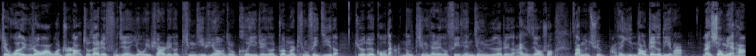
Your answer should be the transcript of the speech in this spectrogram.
这我的宇宙啊，我知道，就在这附近有一片这个停机坪，就是可以这个专门停飞机的，绝对够大，能停下这个飞天鲸鱼的这个 X 教授。咱们去把它引到这个地方来消灭它。”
